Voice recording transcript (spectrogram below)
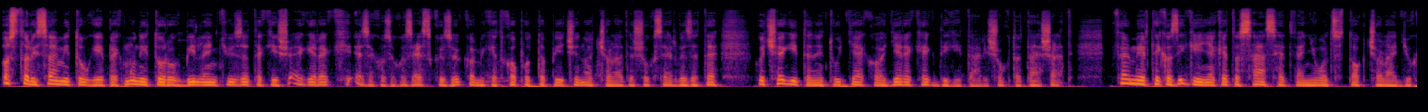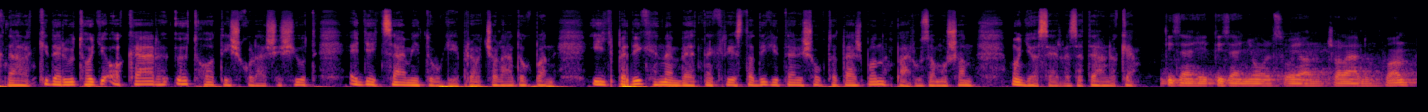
Asztali számítógépek, monitorok, billentyűzetek és egerek, ezek azok az eszközök, amiket kapott a Pécsi Nagycsaládosok Szervezete, hogy segíteni tudják a gyerekek digitális oktatását. Felmérték az igényeket a 178 tagcsaládjuknál. Kiderült, hogy akár 5-6 iskolás is jut egy-egy számítógépre a családokban. Így pedig nem vehetnek részt a digitális oktatásban párhuzamosan, mondja a szervezet elnöke. 17-18 olyan családunk van,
